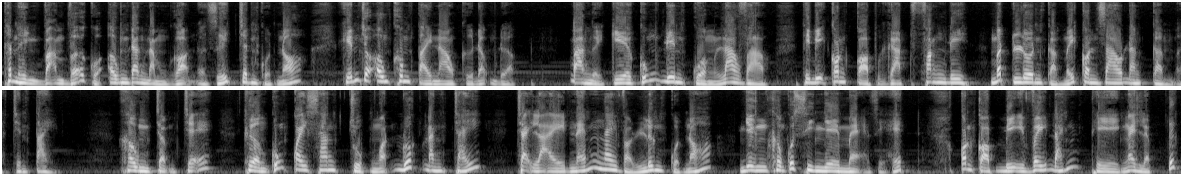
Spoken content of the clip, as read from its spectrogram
thân hình vạm vỡ của ông đang nằm gọn ở dưới chân của nó, khiến cho ông không tài nào cử động được. Ba người kia cũng điên cuồng lao vào thì bị con cọp gạt phăng đi, mất luôn cả mấy con dao đang cầm ở trên tay. Không chậm trễ, Thường cũng quay sang chụp ngọn đuốc đang cháy, chạy lại ném ngay vào lưng của nó, nhưng không có xi nhê mẹ gì hết. Con cọp bị vây đánh thì ngay lập tức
